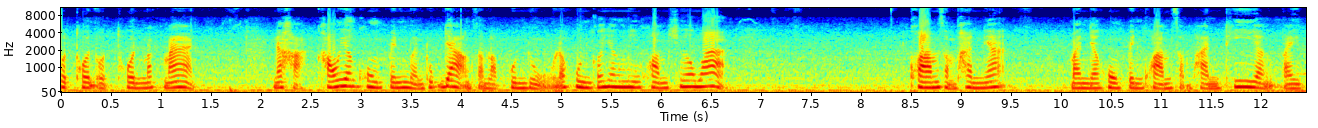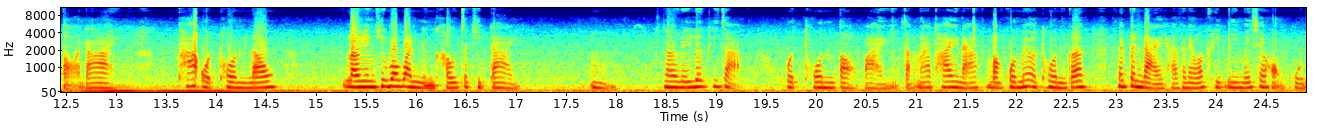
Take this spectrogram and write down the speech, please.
อดทน อดทนมาก ๆ นะคะเขายังคงเป็นเหมือนทุกอย่างสำหรับคุณอยู่ แล้วคุณก็ยังมีความเชื่อว่า ความสัมพันธ์เนี้ยมันยังคงเป็นความสัมพันธ์ที่ยังไปต่อได้ ถ้าอดทนแล้ว เรายังคิดว่าวันหนึ่งเขาจะคิดได้ อืม เราเลยเลือกที่จะอดทนต่อไปจากหน้าไพ่นะ บางคนไม่อดทนก็ไม่เป็นไรค่ะ แสดงว่าคลิปนี้ไม่ใช่ของคุณ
